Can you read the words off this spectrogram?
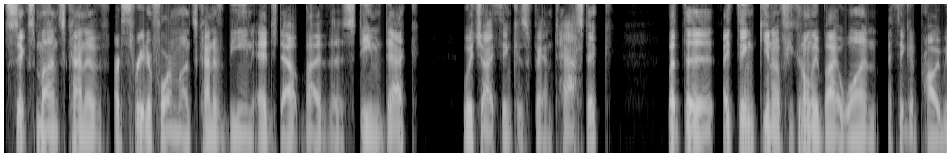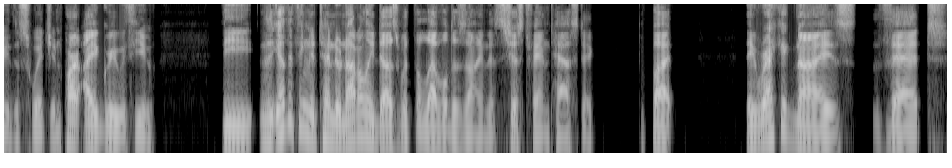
six months, kind of or three to four months, kind of being edged out by the Steam Deck, which I think is fantastic. But the I think you know if you could only buy one, I think it'd probably be the Switch. In part, I agree with you. The the other thing Nintendo not only does with the level design that's just fantastic, but they recognize that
